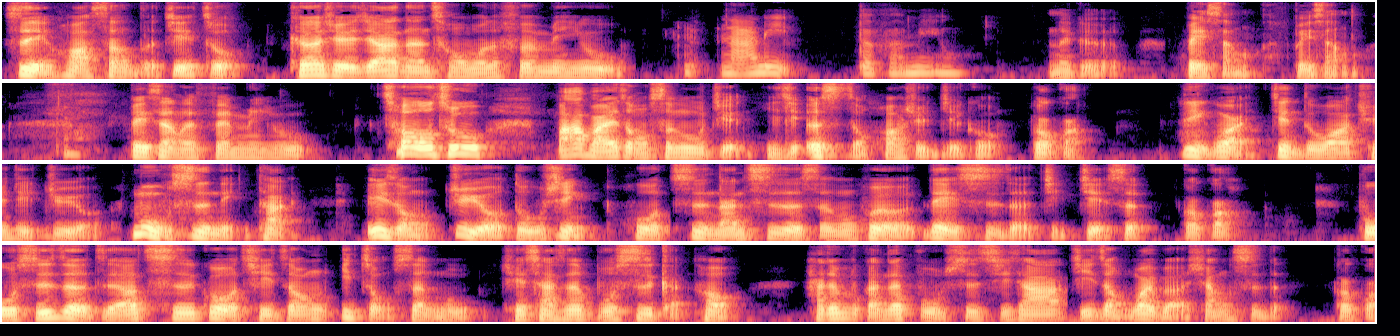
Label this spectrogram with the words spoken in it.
是演化上的杰作，科学家能从我们的分泌物哪里的分泌物？那个背上背上背上的分泌物。抽出八百种生物碱以及二十种化学结构，呱呱。另外，箭毒蛙群体具有目视拟态，一种具有毒性或是难吃的生物会有类似的警戒色，呱呱。捕食者只要吃过其中一种生物且产生不适感后，他就不敢再捕食其他几种外表相似的，呱呱。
